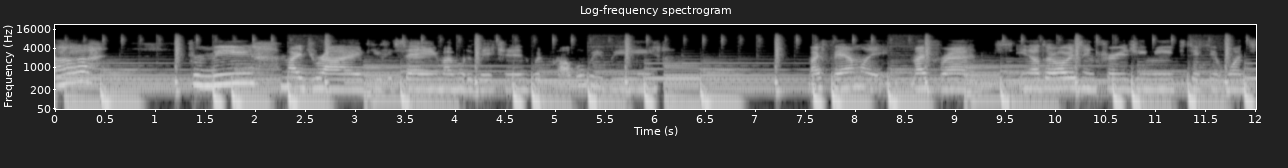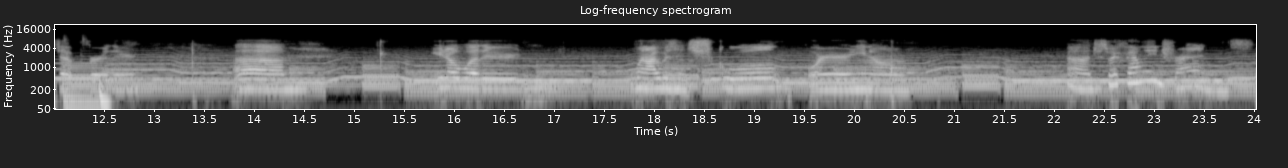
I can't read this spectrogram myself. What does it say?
Uh for me, my drive, you could say, my motivation would probably be my family, my friends. You know, they're always encouraging me to take it one step further. Um, you know, whether when I was in school or, you know, uh, just my family and friends.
